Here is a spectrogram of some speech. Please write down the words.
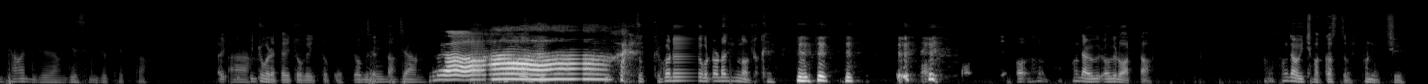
이상한 데 저장됐으면 좋겠다. 아, 이- 아. 이쪽에 됐다 이쪽에 이쪽에 여기 됐다 젠장. 아, 그, 그거 들고 떨어지면 어떡해 어, 어, 상- 상자 여기, 여기로 왔다 상- 상자 위치 바꿨어 스폰 위치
